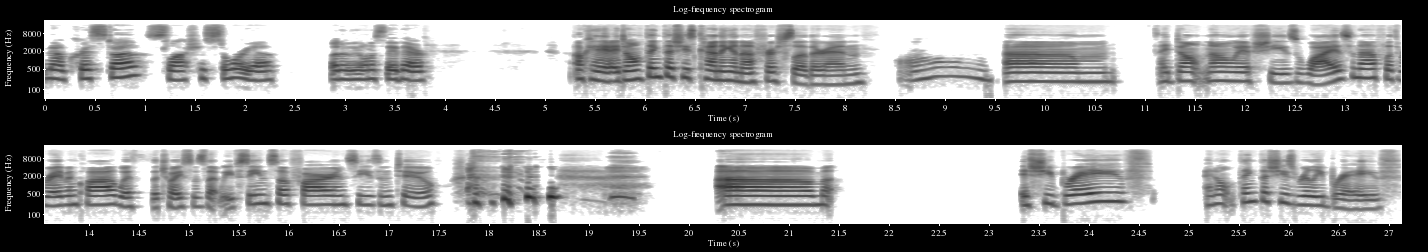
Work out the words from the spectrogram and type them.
Now, Krista slash Historia. What do we want to say there? okay, I don't think that she's cunning enough for Slytherin. Oh. Um I don't know if she's wise enough with Ravenclaw with the choices that we've seen so far in season 2. Um is she brave? I don't think that she's really brave.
